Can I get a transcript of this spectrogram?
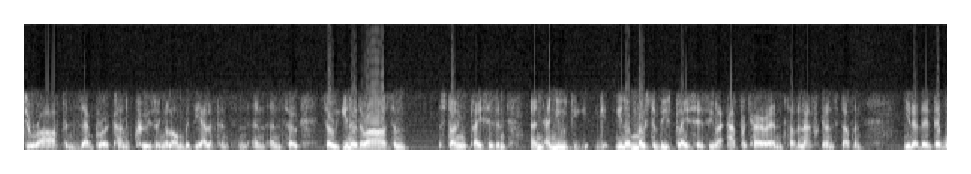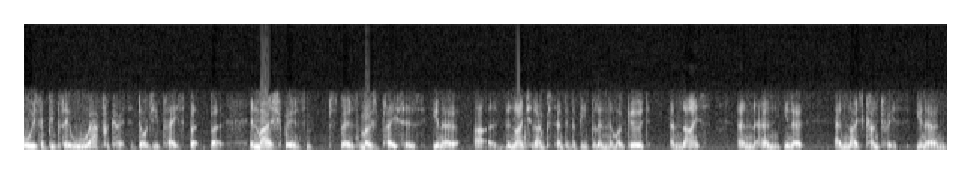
giraffe and zebra kind of cruising along with the elephants and, and, and so so you know there are some stunning places and, and, and you you know most of these places you know Africa and southern Africa and stuff and you know they've always had people say oh Africa is a dodgy place but but in my experience experience, most places, you know, uh, the 99% of the people in them are good and nice, and and you know, and nice countries, you know, and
